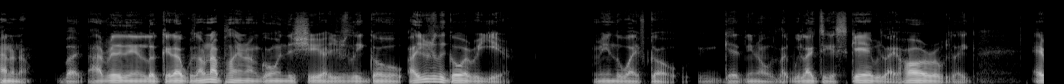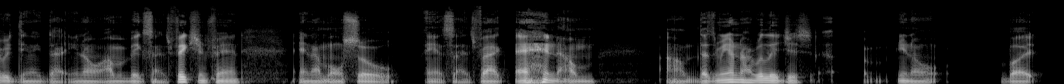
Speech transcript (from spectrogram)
I don't know, but I really didn't look it up because I'm not planning on going this year. I usually go. I usually go every year. Me and the wife go get you know like we like to get scared. We like horror. We like everything like that. You know, I'm a big science fiction fan, and I'm also and science fact, and um, um doesn't mean I'm not religious you know, but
